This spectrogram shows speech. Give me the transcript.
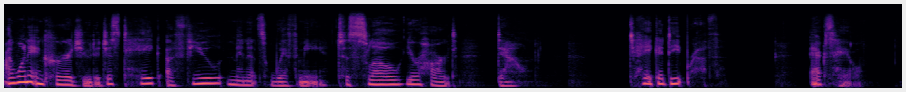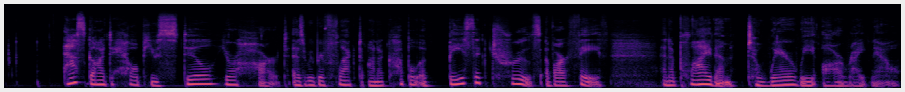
I want to encourage you to just take a few minutes with me to slow your heart down. Take a deep breath. Exhale. Ask God to help you still your heart as we reflect on a couple of basic truths of our faith and apply them to where we are right now.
